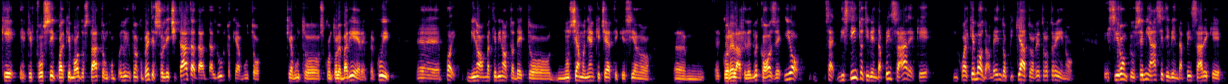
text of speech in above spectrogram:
che, è che fosse in qualche modo stata un, una componente sollecitata da, dall'urto che ha, avuto, che ha avuto contro le barriere. Per cui eh, poi Bino, Mattia Binotto ha detto non siamo neanche certi che siano ehm, correlate le due cose. Io, sai, distinto ti viene da pensare che in qualche modo, avendo picchiato il retrotreno e si rompe un semiasse, ti viene da pensare che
